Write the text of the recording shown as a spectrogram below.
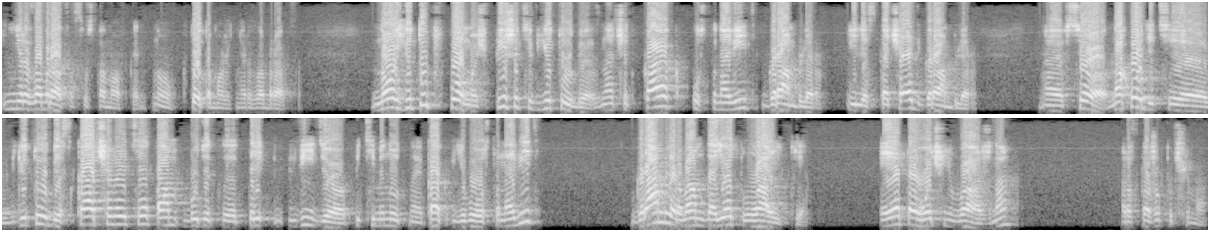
не разобраться с установкой, ну, кто-то может не разобраться. Но YouTube в помощь. Пишите в YouTube, значит, как установить Грамблер или скачать Грамблер. Э, Все, находите в YouTube, скачивайте, там будет э, видео пятиминутное, как его установить. Грамблер вам дает лайки. Это очень важно. Расскажу почему.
